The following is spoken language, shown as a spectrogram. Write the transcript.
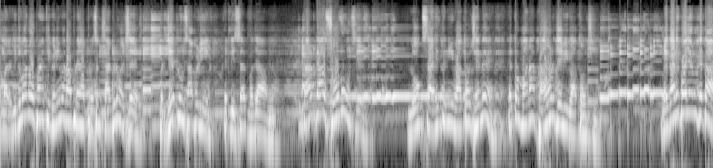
અમારે વિદ્વાનો પાસેથી ઘણીવાર આપણે આ પ્રસંગ સાંભળ્યો છે, પણ જેટલું સાંભળી એટલી સાહેબ મજા આવે. કારણ કે આ સોનું છે. લોક સાહિત્યની વાતો છે ને, એ તો માના ધાવણ જેવી વાતો છે. મેઘાણીભાઈ એમ કહેતા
